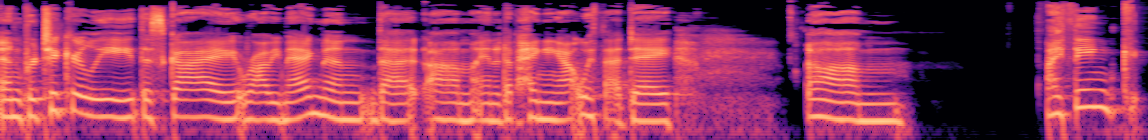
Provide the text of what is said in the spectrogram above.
And particularly this guy, Robbie Magnan, that um, I ended up hanging out with that day. Um, I think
